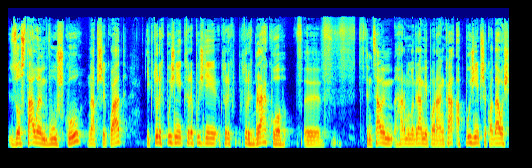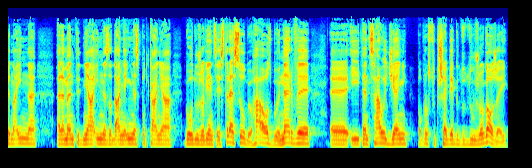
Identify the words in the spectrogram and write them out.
zostałem w łóżku na przykład i których później, które później, których, których brakło w, w tym całym harmonogramie poranka, a później przekładało się na inne elementy dnia, inne zadania, inne spotkania. Było dużo więcej stresu, był chaos, były nerwy yy, i ten cały dzień po prostu przebiegł dużo gorzej,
